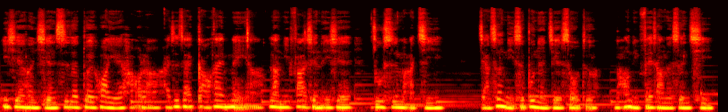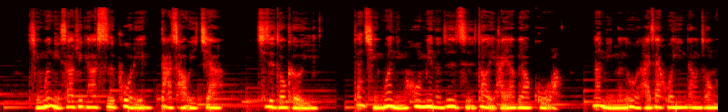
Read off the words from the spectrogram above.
一些很闲适的对话也好啦，还是在搞暧昧啊，让你发现了一些蛛丝马迹。假设你是不能接受的，然后你非常的生气，请问你是要去跟他撕破脸、大吵一架，其实都可以。但请问你们后面的日子到底还要不要过啊？那你们如果还在婚姻当中，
